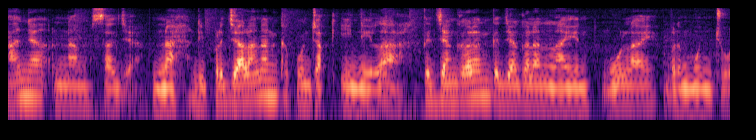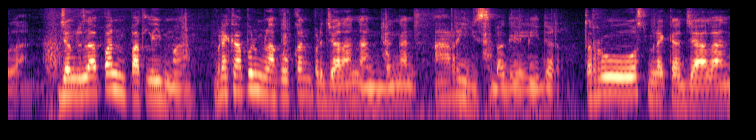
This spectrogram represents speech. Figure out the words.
hanya 6 saja. Nah, di perjalanan ke puncak inilah kejanggalan-kejanggalan lain mulai bermunculan. Jam 8.45, mereka pun melakukan perjalanan dengan Ari sebagai leader. Terus mereka jalan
